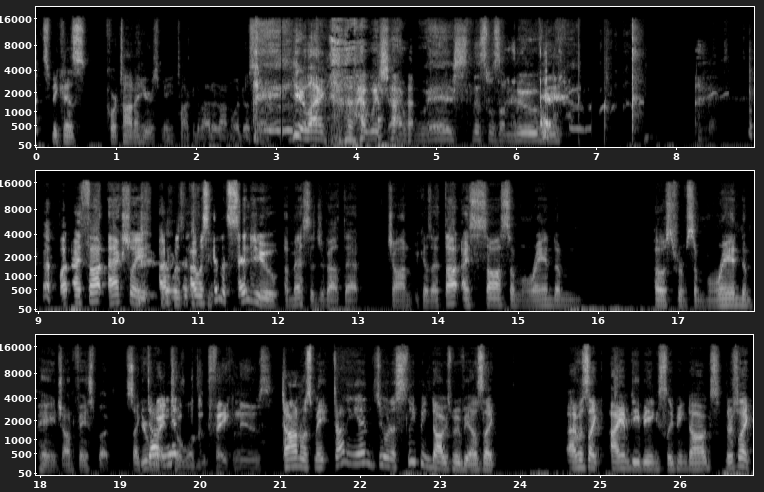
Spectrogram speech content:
it's because Cortana hears me talking about it on Windows 7. You're like, I wish, I wish this was a movie. But I thought actually I was I was gonna send you a message about that, John, because I thought I saw some random post from some random page on Facebook. It's like You're Donnie waiting Yen, till it wasn't fake news. Don was made Donnie Yen's doing a Sleeping Dogs movie. I was like, I was like IMDBing Sleeping Dogs. There's like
